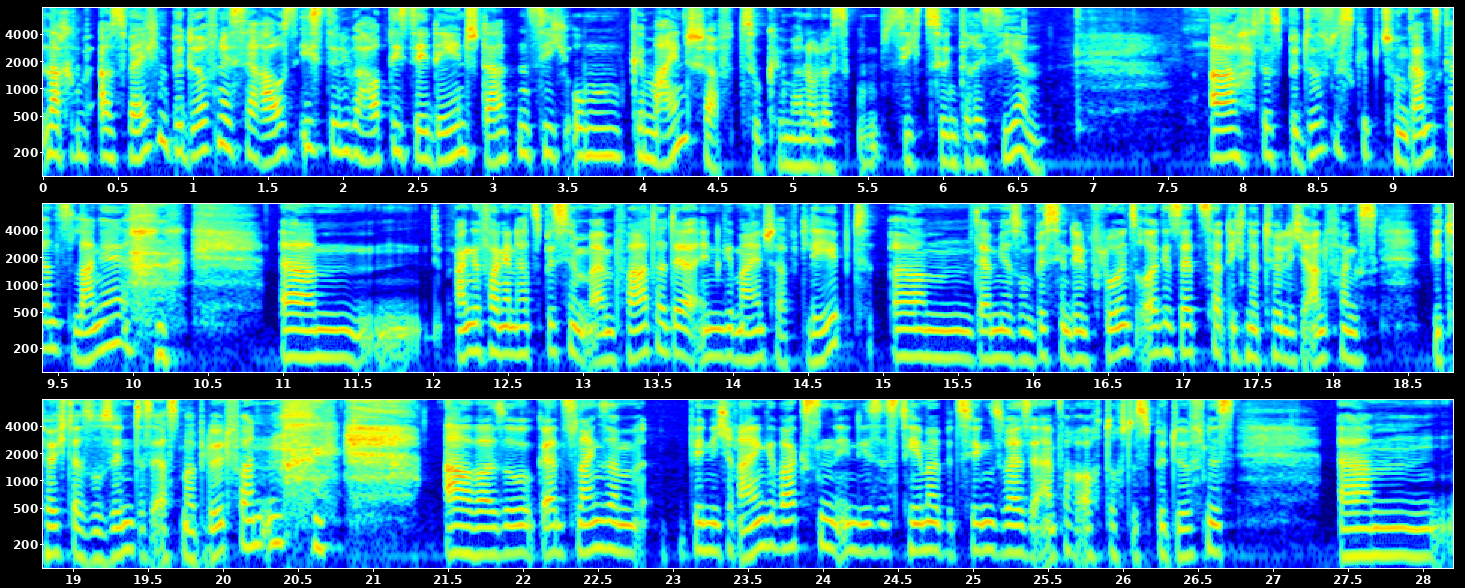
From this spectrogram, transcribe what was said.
nach, aus welchem Bedürfnis heraus ist denn überhaupt diese Idee entstanden, sich um Gemeinschaft zu kümmern oder um sich zu interessieren? Ach, das Bedürfnis gibt es schon ganz, ganz lange. Ähm, angefangen hat es ein bisschen mit meinem Vater, der in Gemeinschaft lebt, ähm, der mir so ein bisschen den Floh ins Ohr gesetzt hat. Ich natürlich anfangs, wie Töchter so sind, das erstmal blöd fanden. Aber so ganz langsam bin ich reingewachsen in dieses Thema, beziehungsweise einfach auch durch das Bedürfnis, ähm,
